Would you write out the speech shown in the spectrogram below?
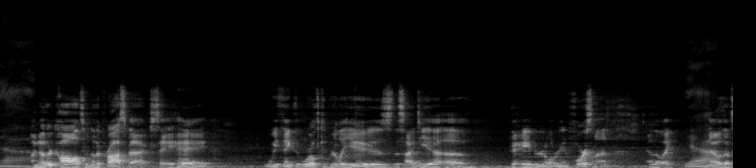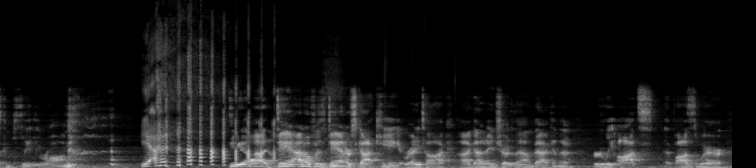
yeah. another call to another prospect, say, hey, we think the world could really use this idea of behavioral reinforcement. And they're like, yeah. no, that's completely wrong. yeah. uh, Dan, I don't know if it was Dan or Scott King at ReadyTalk. I got an intro to them back in the early aughts at Positiveware.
